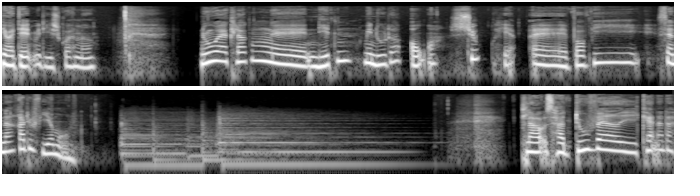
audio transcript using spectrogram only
Det var den, vi lige skulle have med. Nu er klokken øh, 19 minutter over syv her, hvor vi sender Radio 4 morgen. Claus, har du været i Kanada?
